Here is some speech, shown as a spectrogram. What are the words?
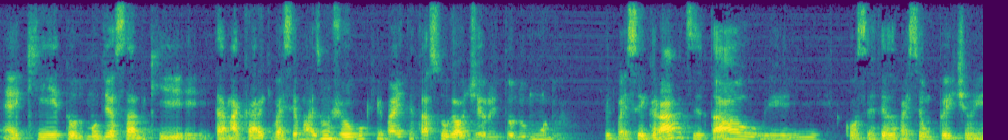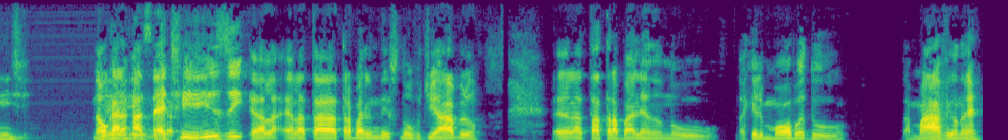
é que todo mundo já sabe que tá na cara que vai ser mais um jogo que vai tentar sugar o dinheiro de todo mundo. Ele vai ser grátis e tal, e com certeza vai ser um pay to win não, cara, a NetEase, ela, ela tá trabalhando nesse novo Diablo, ela tá trabalhando no naquele MOBA do, da Marvel, né?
